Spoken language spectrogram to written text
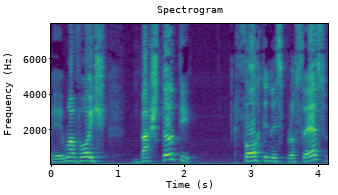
é, é uma voz bastante forte nesse processo.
